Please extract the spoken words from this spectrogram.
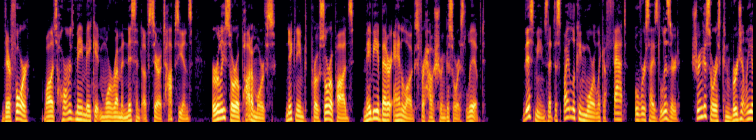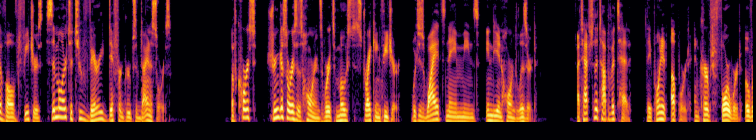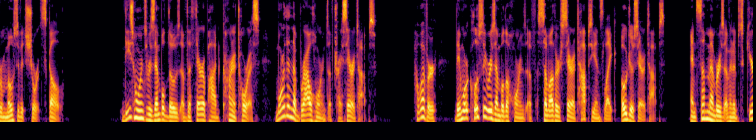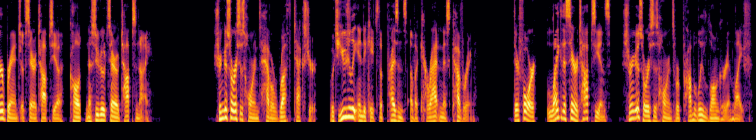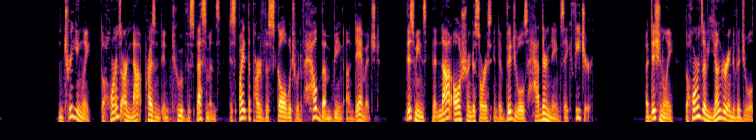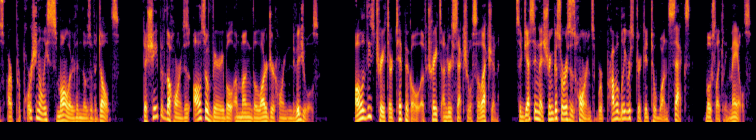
Therefore, while its horns may make it more reminiscent of ceratopsians, early sauropodomorphs, nicknamed prosauropods, may be a better analogs for how Shringasaurus lived. This means that despite looking more like a fat, oversized lizard, Shringasaurus convergently evolved features similar to two very different groups of dinosaurs. Of course, Shringasaurus's horns were its most striking feature, which is why its name means Indian horned lizard. Attached to the top of its head, they pointed upward and curved forward over most of its short skull. These horns resembled those of the theropod Carnotaurus more than the brow horns of Triceratops. However, they more closely resemble the horns of some other ceratopsians like Ojoceratops, and some members of an obscure branch of Ceratopsia called Nasutoceratopsinae. Shringasaurus's horns have a rough texture, which usually indicates the presence of a keratinous covering. Therefore, like the Ceratopsians, Shringasaurus's horns were probably longer in life. Intriguingly, the horns are not present in two of the specimens, despite the part of the skull which would have held them being undamaged. This means that not all Shringasaurus individuals had their namesake feature. Additionally, the horns of younger individuals are proportionally smaller than those of adults. The shape of the horns is also variable among the larger horned individuals. All of these traits are typical of traits under sexual selection, suggesting that Shringasaurus's horns were probably restricted to one sex, most likely males.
